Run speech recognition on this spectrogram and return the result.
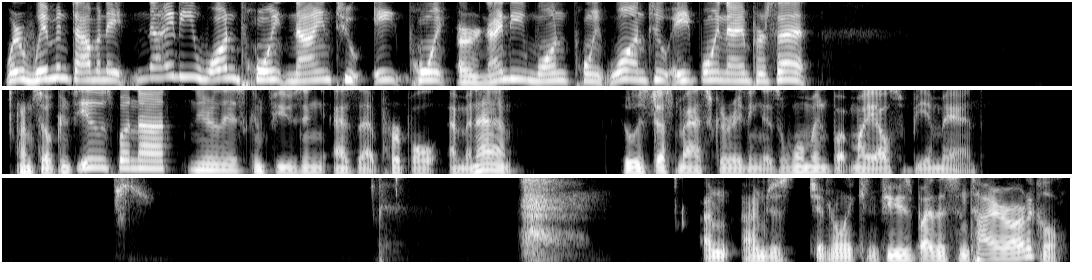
where women dominate 91.9 to 8 point or 91.1 to 8.9%. I'm so confused, but not nearly as confusing as that purple M&M, who is just masquerading as a woman but might also be a man. I'm I'm just generally confused by this entire article.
